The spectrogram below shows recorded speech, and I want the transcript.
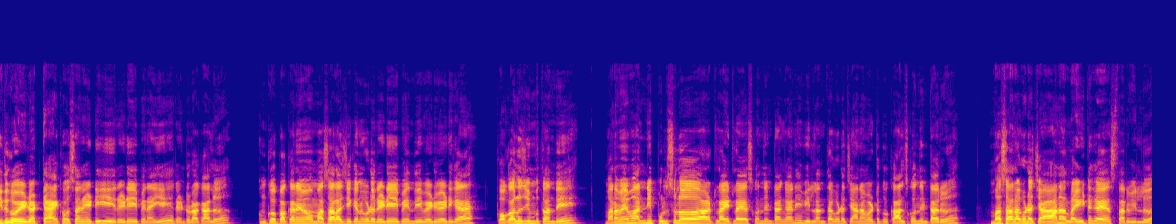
ఇదిగో ఇక్కడ టాకోస్ అనేటి రెడీ అయిపోయినాయి రెండు రకాలు. ఇంకో పక్కనేమో మసాలా చికెన్ కూడా రెడీ అయిపోయింది వేడివేడిగా పొగలు జిమ్ముతుంది. మనమేమో అన్ని పులుసులో అట్లా ఇట్లా వేసుకొని తింటాం కానీ వీళ్ళంతా కూడా చాలా మటుకు కాల్చుకొని తింటారు. మసాలా కూడా చాలా లైట్గా వేస్తారు వీళ్ళు.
